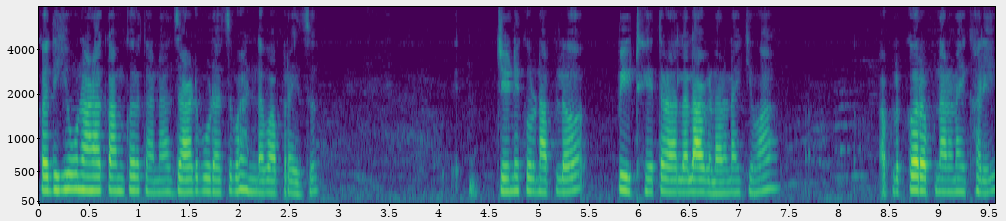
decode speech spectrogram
कधीही उन्हाळा काम करताना जाडबुडाचं भांडं वापरायचं. जेणेकरून आपलं पीठ हे तळाला लागणार नाही किंवा आपलं करपणार नाही खाली.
